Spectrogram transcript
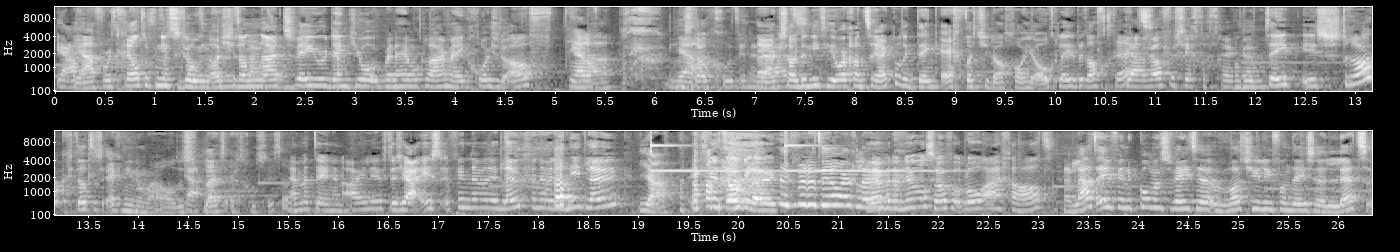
ja. Ja, voor het geld hoef je niets te doen. Als je niet dan na twee uur denkt, joh, ik ben er helemaal klaar mee, ik gooi ze eraf. Prima. Ja, dan is het ook goed inderdaad. nou ja, ik zou er niet heel erg aan trekken, want ik denk echt dat je dan gewoon je oogleden eraf trekt. Ja, wel voorzichtig trekken. Want de tape is strak, dat is echt niet normaal. Dus het blijft echt goed zitten. En meteen een eyelift. Dus ja, is, vinden we dit leuk? Vinden we dit niet leuk? Ja, Ik vind het ook leuk. ik vind het heel erg We leuk. hebben er nu al zoveel lol aan gehad. Nou, laat even in de comments weten wat jullie van deze LED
